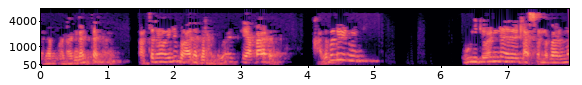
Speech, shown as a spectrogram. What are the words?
වැඩක් පටන් ගත්තා නම් අතනවෙදි බාධා කරන්න බෑ. ඒක යකාට කලබල වෙන්නේ. ඌ හිතවන්න ලස්සන බලන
